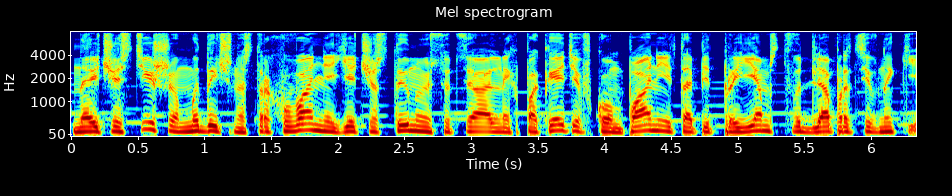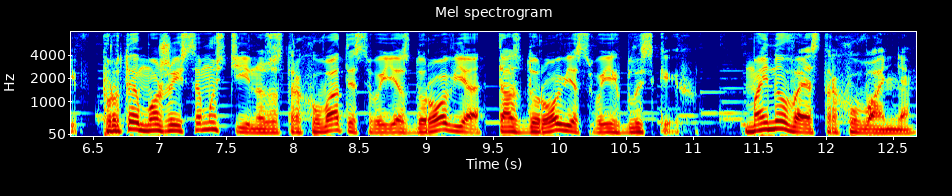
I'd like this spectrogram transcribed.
Найчастіше медичне страхування є частиною соціальних пакетів компаній та підприємств для працівників, проте може й самостійно застрахувати своє здоров'я та здоров'я своїх близьких. Майнове страхування,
